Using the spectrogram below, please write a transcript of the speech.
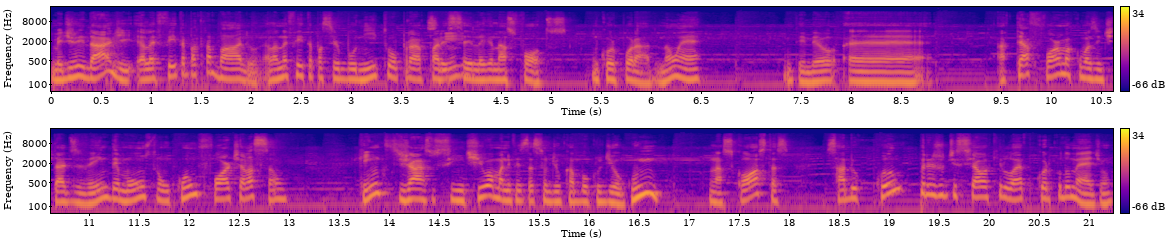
Mediunidade, ela é feita pra trabalho. Ela não é feita pra ser bonito ou pra aparecer nas fotos incorporado. Não é. Entendeu? É... Até a forma como as entidades vêm demonstram quão forte elas são. Quem já sentiu a manifestação de um caboclo de Ogum nas costas, sabe o quão prejudicial aquilo é pro corpo do médium.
